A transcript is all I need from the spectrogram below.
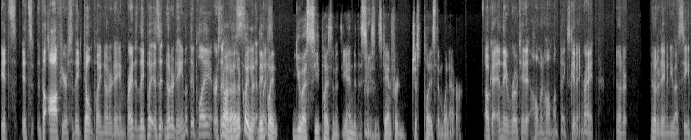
It's it's the off year, so they don't play Notre Dame, right? They play. Is it Notre Dame that they play, or is it No, no, they play. They plays- play. USC plays them at the end of the season. Stanford just plays them whenever. Okay, and they rotate it home and home on Thanksgiving, right? Notre Notre Dame and USC.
